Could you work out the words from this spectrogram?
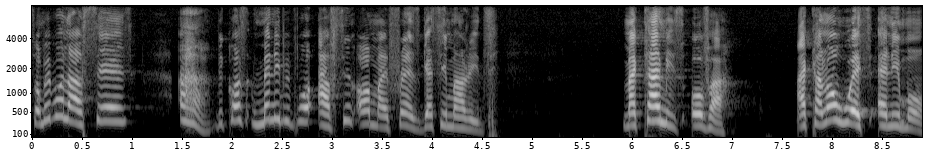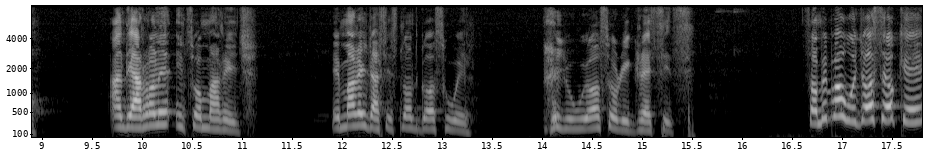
Some people have said, ah, because many people have seen all my friends getting married. My time is over. I cannot wait anymore. And they are running into marriage. A marriage that is not God's way. you will also regret it. Some people will just say, okay,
